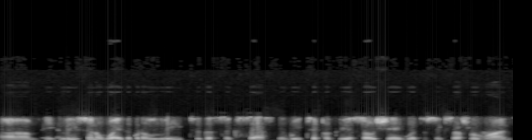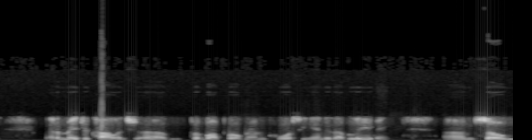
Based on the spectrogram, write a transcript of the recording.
um, at least in a way that would lead to the success that we typically associate with a successful run at a major college uh, football program. Of course, he ended up leaving. Um, so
